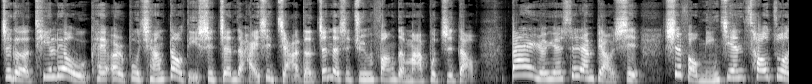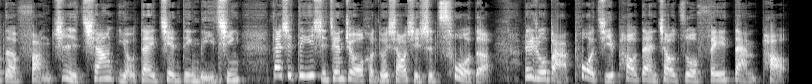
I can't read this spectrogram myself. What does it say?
这个 T 六五 K 二步枪到底是真的还是假的？真的是军方的吗？不知道。办案人员虽然表示是否民间操作的仿制枪有待鉴定厘清，但是第一时间就有很多消息是错的，例如把迫击炮弹叫做飞弹炮，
